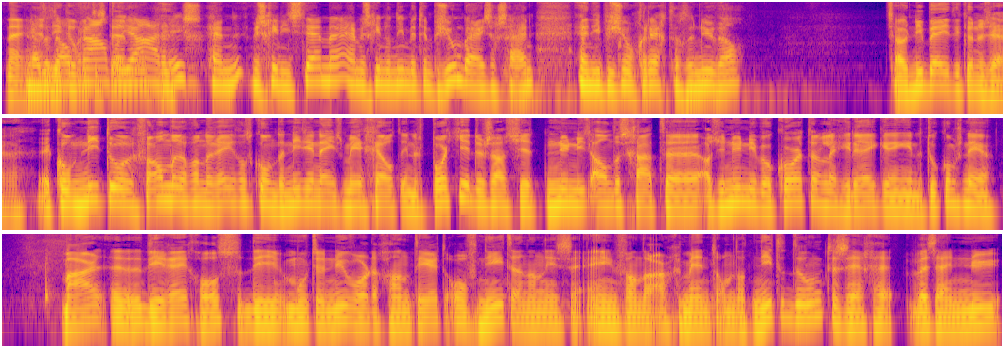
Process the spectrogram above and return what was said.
Nee, en dat het over een aantal jaren is. En misschien niet stemmen en misschien nog niet met hun pensioen bezig zijn. En die pensioengerechtigden nu wel. Zou het niet beter kunnen zeggen. Er komt niet door het veranderen van de regels, komt er niet ineens meer geld in het potje. Dus als je het nu niet anders gaat, uh, als je nu niet wil korten, dan leg je de rekening in de toekomst neer. Maar uh, die regels die moeten nu worden gehanteerd of niet. En dan is een van de argumenten om dat niet te doen, te zeggen: we zijn nu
